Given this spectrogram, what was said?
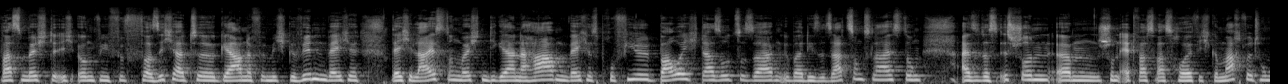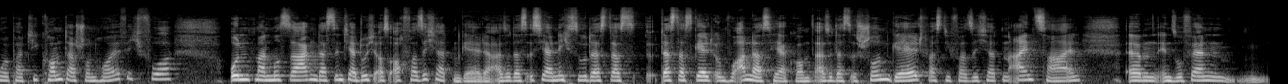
Was möchte ich irgendwie für Versicherte gerne für mich gewinnen? Welche, welche Leistung möchten die gerne haben? Welches Profil baue ich da sozusagen über diese Satzungsleistung? Also das ist schon, ähm, schon etwas, was häufig gemacht wird. Homöopathie kommt da schon häufig vor. Und man muss sagen, das sind ja durchaus auch Versichertengelder. Also das ist ja nicht so, dass das, dass das Geld irgendwo anders herkommt. Also das ist schon Geld, was die Versicherten einzahlen. Ähm, insofern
